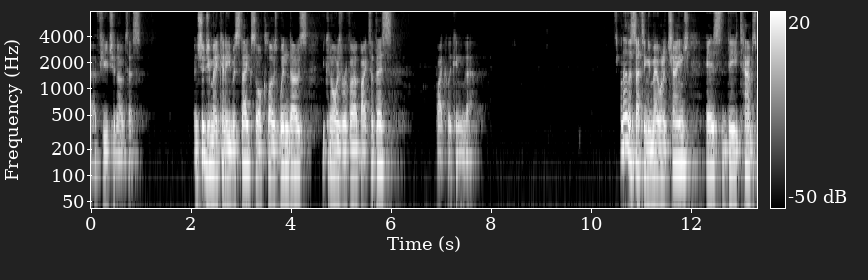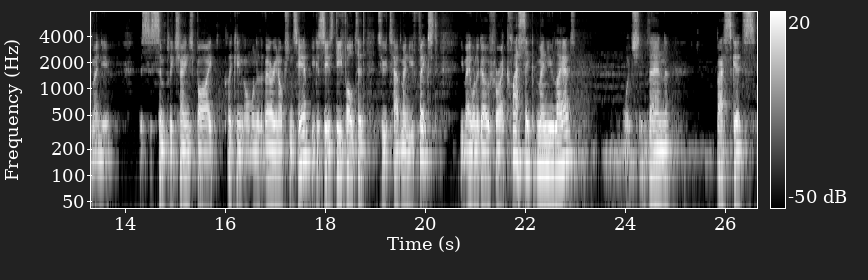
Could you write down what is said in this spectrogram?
at future notice. And should you make any mistakes or close windows, you can always revert back to this by clicking there. Another setting you may want to change is the tabs menu. This is simply changed by clicking on one of the varying options here. You can see it's defaulted to tab menu fixed. You may want to go for a classic menu layout, which then baskets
